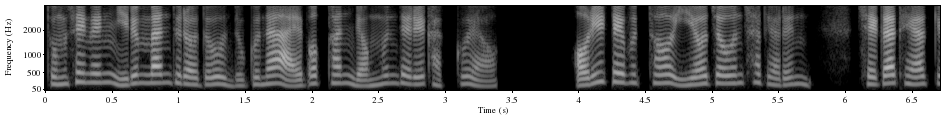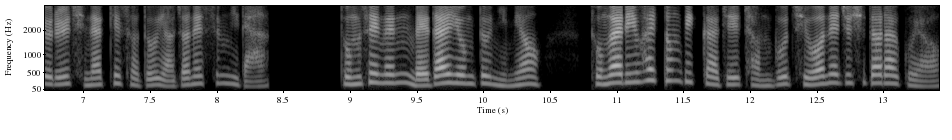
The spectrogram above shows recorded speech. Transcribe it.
동생은 이름만 들어도 누구나 알 법한 명문대를 갔고요. 어릴 때부터 이어져 온 차별은 제가 대학교를 진학해서도 여전했습니다. 동생은 매달 용돈이며 동아리 활동비까지 전부 지원해 주시더라고요.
